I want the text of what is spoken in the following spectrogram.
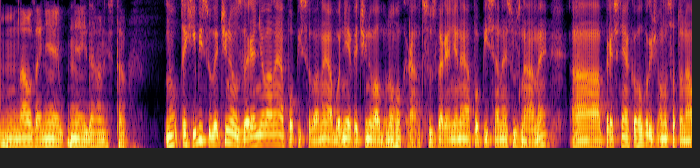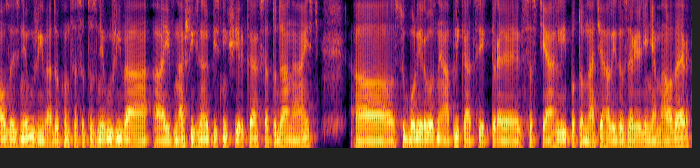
naozaj nie je, nie je ideálny stav. No, tie chyby sú väčšinou zverejňované a popisované, alebo nie väčšinou, alebo mnohokrát sú zverejnené a popísané, sú známe. A presne ako hovoríš, ono sa to naozaj zneužíva. Dokonca sa to zneužíva aj v našich zemepisných šírkach, sa to dá nájsť. A sú boli rôzne aplikácie, ktoré sa stiahli, potom naťahali do zariadenia malware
